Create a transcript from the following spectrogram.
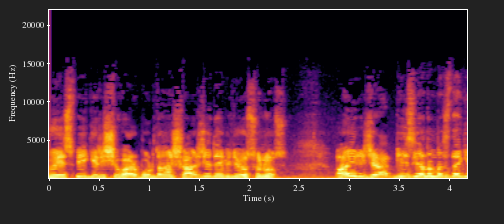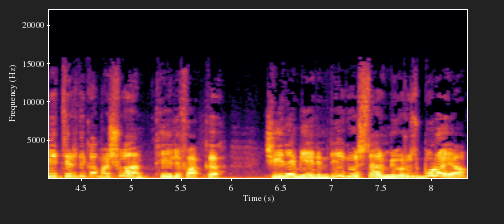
USB girişi var. Buradan şarj edebiliyorsunuz. Ayrıca biz yanımızda getirdik ama şu an telif hakkı çiğnemeyelim diye göstermiyoruz. Buraya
